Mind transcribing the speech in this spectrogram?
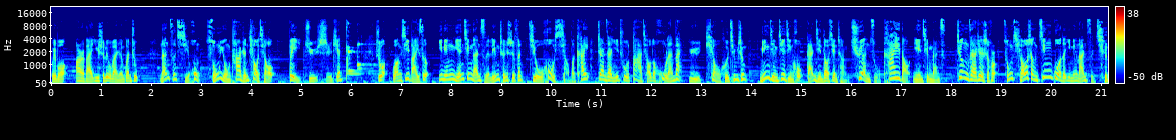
微博二百一十六万人关注。男子起哄怂恿他人跳桥，被拘十天。说广西百色一名年轻男子凌晨时分酒后想不开，站在一处大桥的护栏外欲跳河轻生。民警接警后赶紧到现场劝阻开导年轻男子。正在这时候，从桥上经过的一名男子秦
